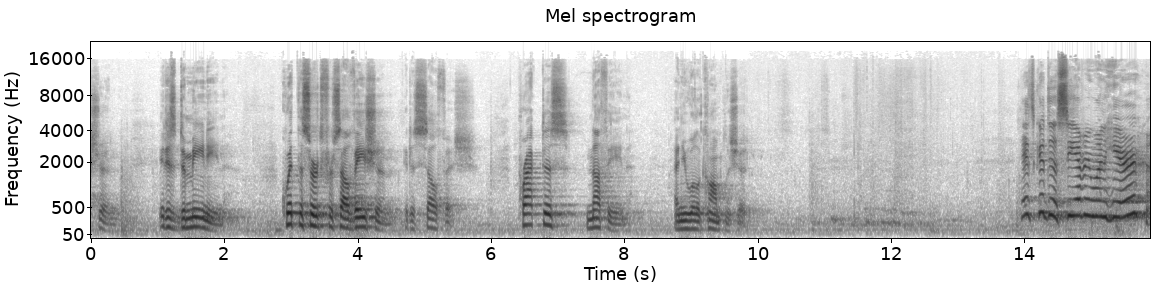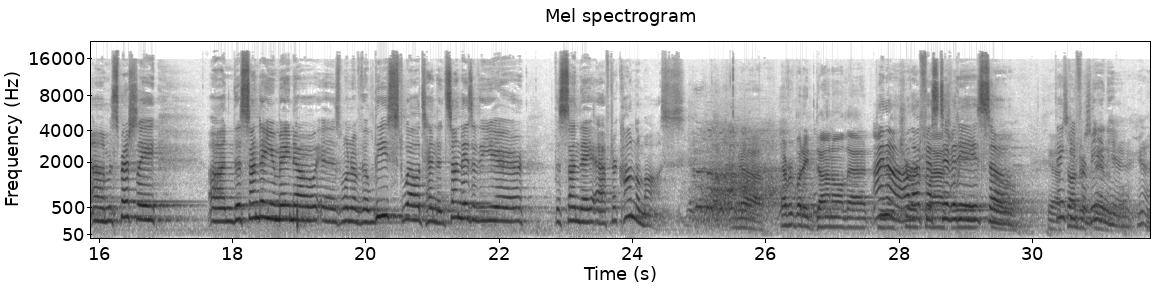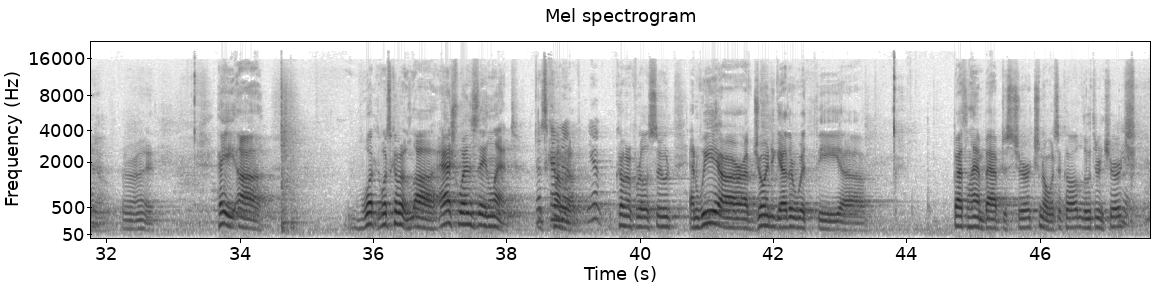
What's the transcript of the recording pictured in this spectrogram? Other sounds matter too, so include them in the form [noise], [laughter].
perfection. It is demeaning. Quit the search for salvation. It is selfish. Practice nothing, and you will accomplish it. It's good to see everyone here, um, especially on this Sunday, you may know is one of the least well attended Sundays of the year, the Sunday after Candlemas. Yeah, everybody done all that. I you know, all that last festivities, week, so yeah, thank you for being here, yeah. All right. Hey, uh, what, what's coming up? Uh, Ash Wednesday Lent. That's is coming up, yep. Coming up real soon. And we are have joined together with the uh, Bethlehem Baptist Church. No, what's it called? Lutheran Church. [laughs]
